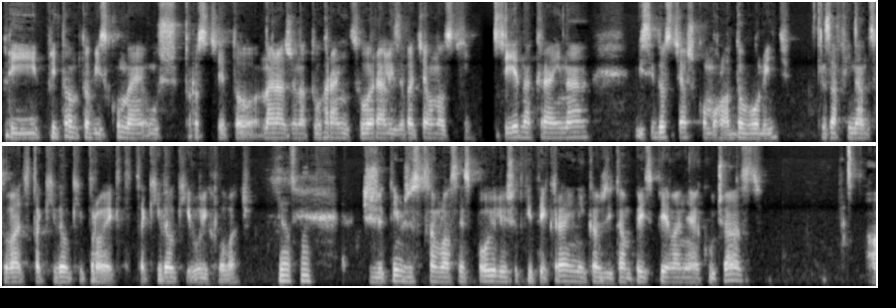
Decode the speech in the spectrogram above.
pri, pri tomto výskume už proste to naráža na tú hranicu realizovateľnosti. Jedna krajina by si dosť ťažko mohla dovoliť zafinancovať taký veľký projekt, taký veľký urychlovač. Jasne. Čiže tým, že sa tam vlastne spojili všetky tie krajiny, každý tam prispieva nejakú časť a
